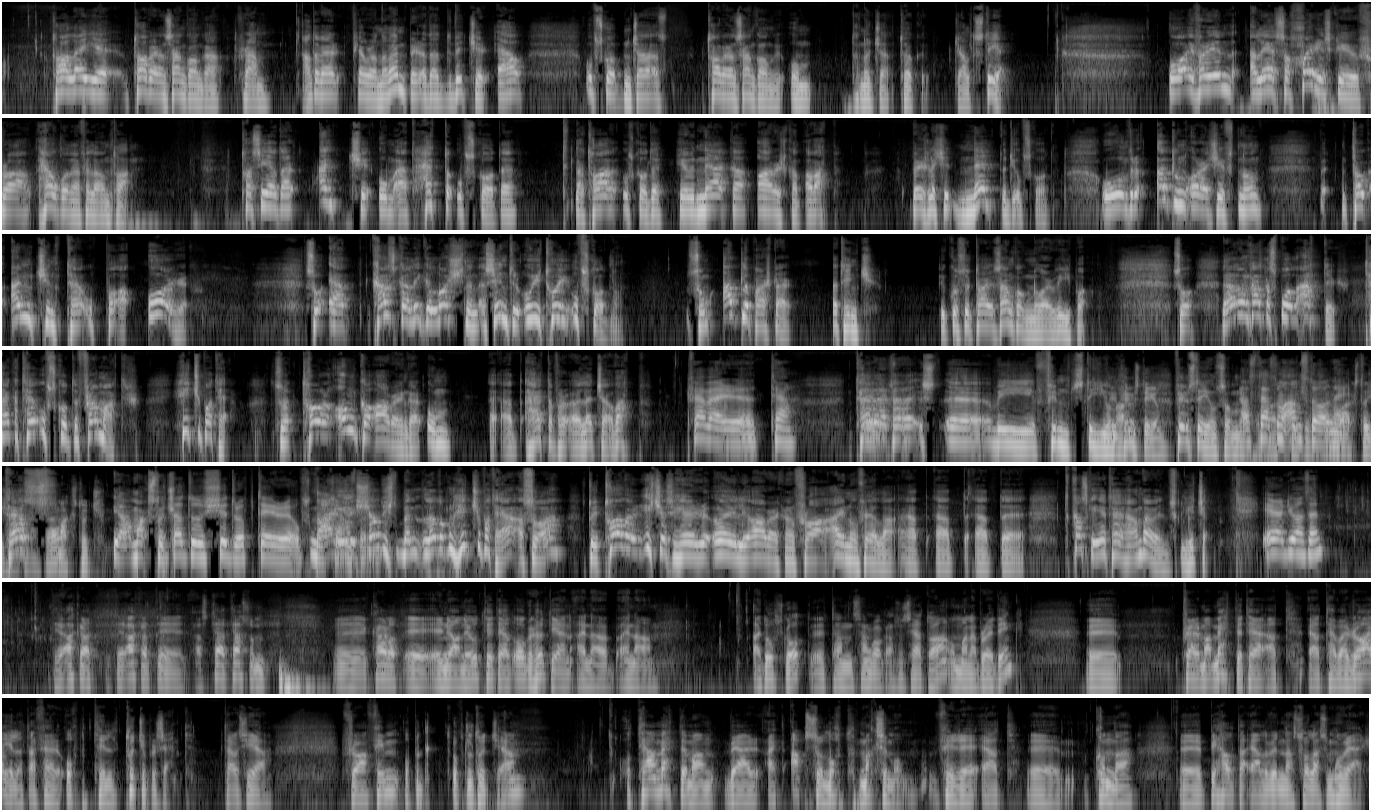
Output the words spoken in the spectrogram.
ta leie, ta hver en sanggånga fram, andre hver 4. november, og det vitcher av oppskotten til ta hver en sanggång om ta nødja tøk gjalt. Og jeg får inn å lese høyringskrivet fra Haugunnen for landet. ta. Ta sier der ikke om at hette oppskåttet, å ta oppskåttet, har neka avvirskan av app. Det er slett ikke nevnt ut i oppskåttet. Og under ødelen åreskiften tok anken til opp på året. Så at kanskje ligger løsnen er sinter ui tog oppskåttet som alle parter er tinsk. Hvordan tar samgången er vi på. Så lær dem kanskje spåla atter, teka til oppskottet fram atter, hitje på det. Så jeg tar anka avrengar om at hetta for å letja av app. Hva var det? Det var det vi fem stigen. Fem stigen. Fem stigen som... Altså det som anstår, nei. Max Tutsch. Ja, Max Tutsch. Da du skydder opp til oppskottet. Nei, jeg skjødder ikke, men la dere hitje på det, altså. Du tar vel ikke så her øyelig avverkene fra einomfella at, at, at, at, kanskje er det her andre vi skulle hitje. Erhard Johansen? Ja. Det är akkurat det är akkurat det alltså det, det som eh Karl är nu anute till att Åger Hutt igen en en ett uppskott tant samgångar som sätter om man har bröding. Eh kvar man mätte till att att det var rejält affär upp till 20 Det vill säga från 5 upp upp till 20. Ja. Och där mätte man var ett absolut maximum för att eh, kunna eh, behålla älvarna så som hon var.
